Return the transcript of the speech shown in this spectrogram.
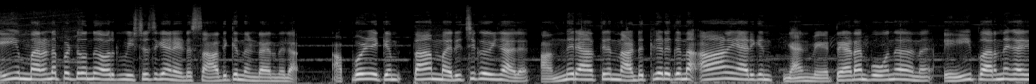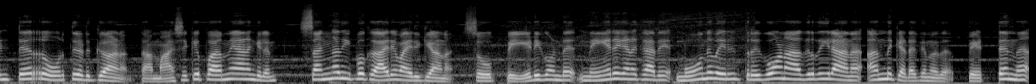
ഈ മരണപ്പെട്ടുവെന്ന് അവർക്ക് വിശ്വസിക്കാനായിട്ട് സാധിക്കുന്നുണ്ടായിരുന്നില്ല. അപ്പോഴേക്കും താൻ മരിച്ചു കഴിഞ്ഞാൽ അന്ന് രാത്രി നടുക്കെടുക്കുന്ന കിടക്കുന്ന ആളെയായിരിക്കും ഞാൻ വേട്ടയാടാൻ പോകുന്നതെന്ന് എയ് പറഞ്ഞ കാര്യം ടെറർ ഓർത്തെടുക്കുകയാണ് തമാശയ്ക്ക് പറഞ്ഞാണെങ്കിലും സംഗതി ഇപ്പോൾ കാര്യമായിരിക്കുകയാണ്. സോ പേടി കൊണ്ട് നേരെ കിടക്കാതെ മൂന്ന് പേരും ത്രികോണാകൃതിയിലാണ് അന്ന് കിടക്കുന്നത്. പെട്ടെന്ന്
